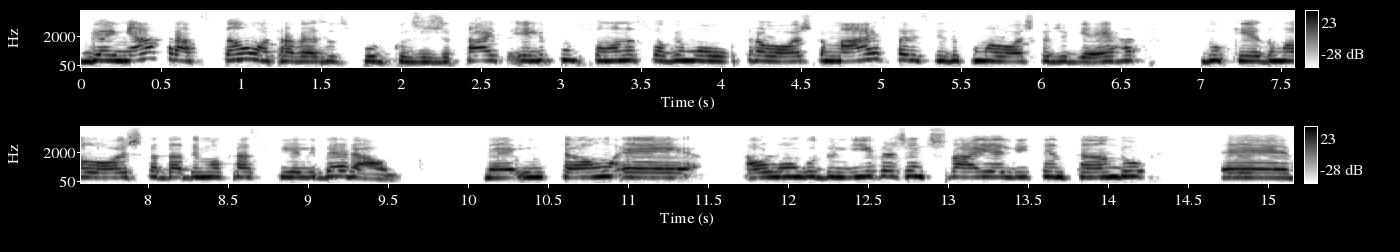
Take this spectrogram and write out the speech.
ganhar tração através dos públicos digitais, ele funciona sob uma outra lógica mais parecida com uma lógica de guerra do que de uma lógica da democracia liberal. Né? Então, é, ao longo do livro, a gente vai ali tentando é,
